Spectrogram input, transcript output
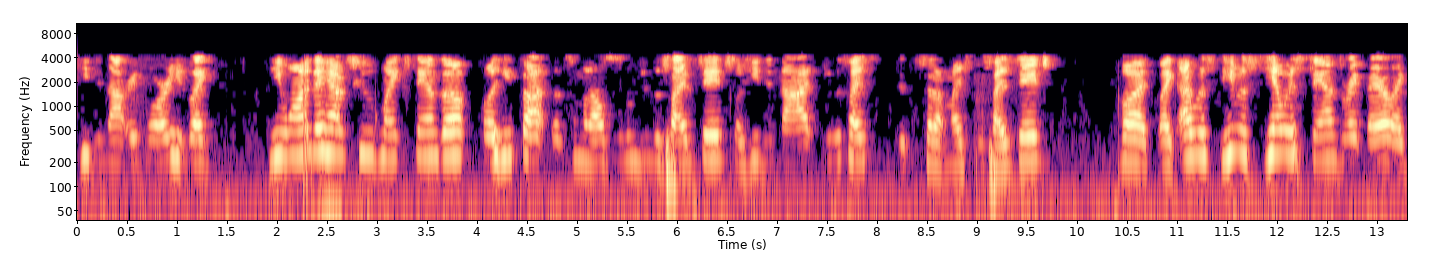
he did not record. He's like, he wanted to have two mic stands up, but he thought that someone else was going to do the side stage, so he did not do the side set up mics for the side stage. But like, I was, he was, he always stands right there, like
